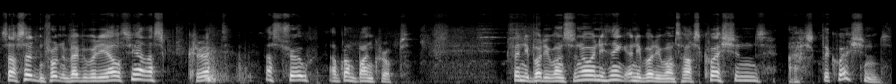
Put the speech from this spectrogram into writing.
so I said in front of everybody else, yeah, that's correct. That's true. I've gone bankrupt. If anybody wants to know anything, anybody wants to ask questions, ask the questions.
